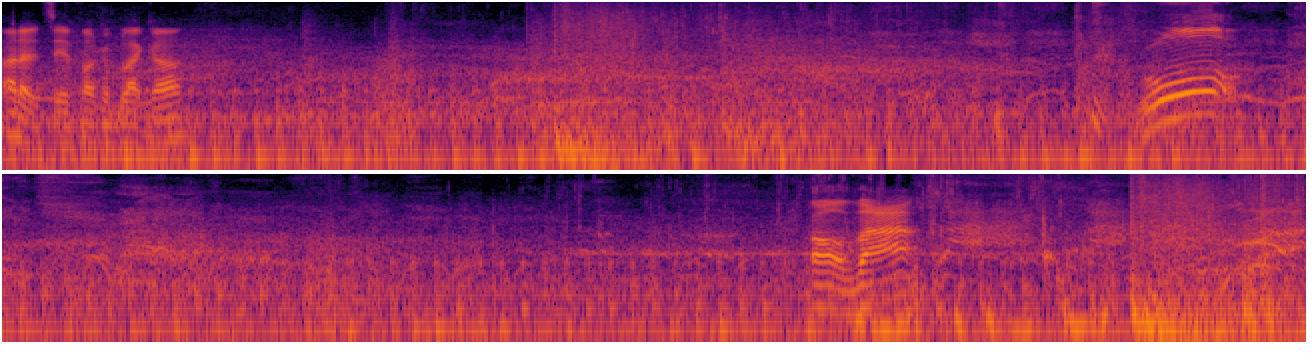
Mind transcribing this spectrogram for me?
I don't see a fucking black car. Whoa! Oh, that? Oh,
